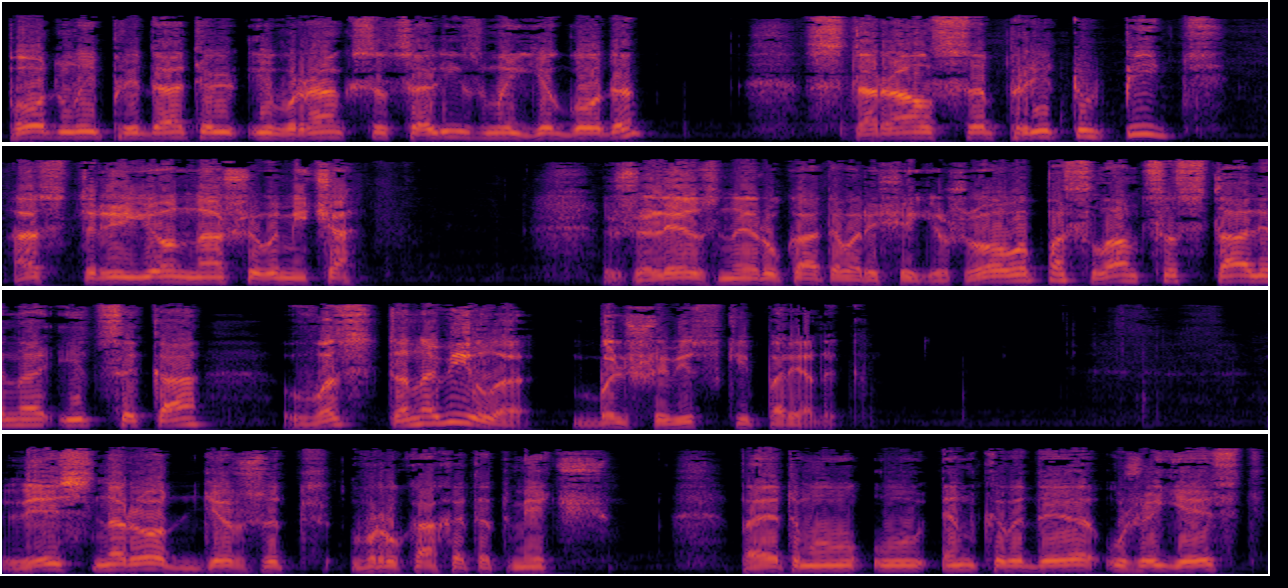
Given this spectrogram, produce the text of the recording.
Подлый предатель и враг социализма Егода — старался притупить острие нашего меча. Железная рука товарища Ежова, посланца Сталина и ЦК, восстановила большевистский порядок. Весь народ держит в руках этот меч, поэтому у НКВД уже есть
